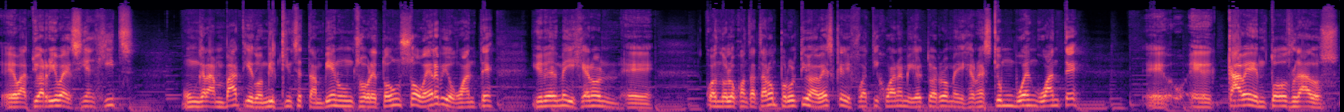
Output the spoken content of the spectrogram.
eh, batió arriba de 100 hits. Un gran bat y en 2015 también, un, sobre todo un soberbio guante. Y una vez me dijeron, eh, Cuando lo contrataron por última vez que fue a Tijuana, Miguel Torrero me dijeron, es que un buen guante eh, cabe en todos lados.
